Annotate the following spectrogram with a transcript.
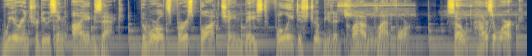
we are introducing iExec, the world's first blockchain-based fully distributed cloud platform. So, how does it work?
